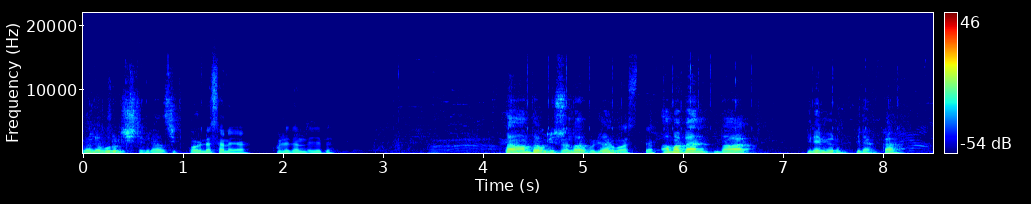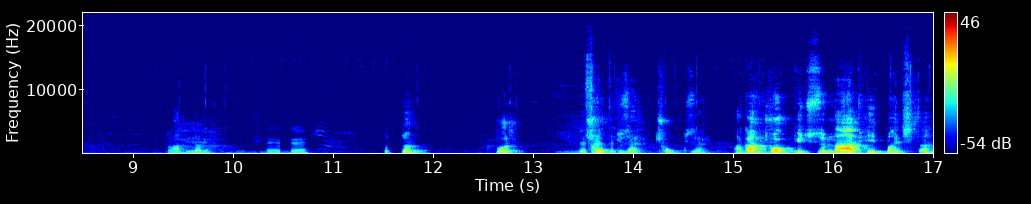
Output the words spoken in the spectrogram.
Böyle vurur işte birazcık. Oynasana ya. Kuleden de yedi. Tamam W'sunu da W de attı. bastı. Ama ben daha giremiyorum. Bir dakika. Attım. EP. Tuttum. Vur. Çok güzel. Çok güzel. Agam çok güçsüzüm. Ne yapayım başta?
